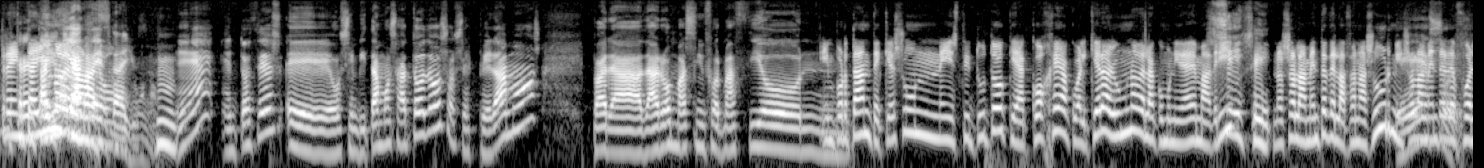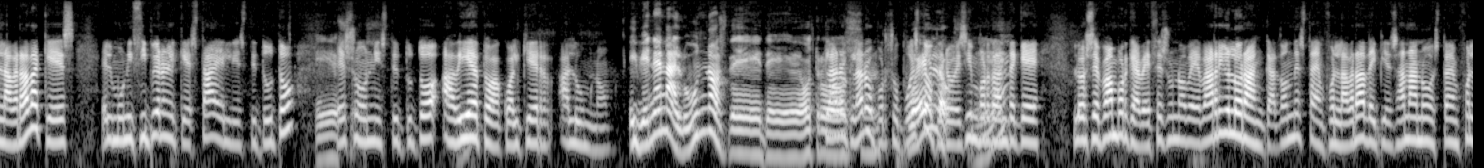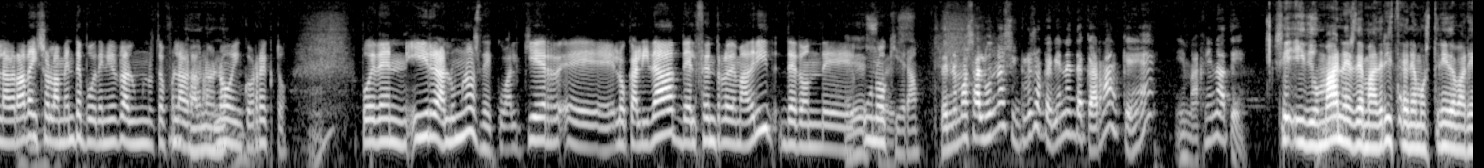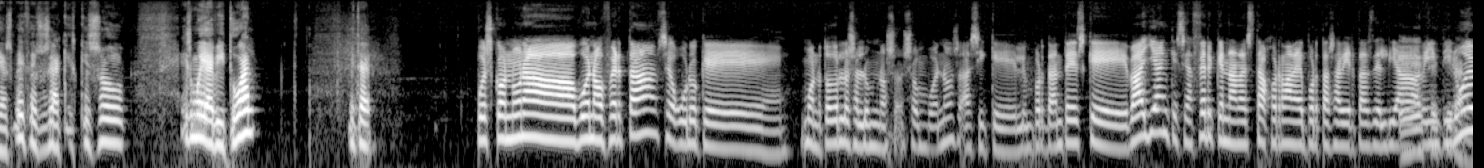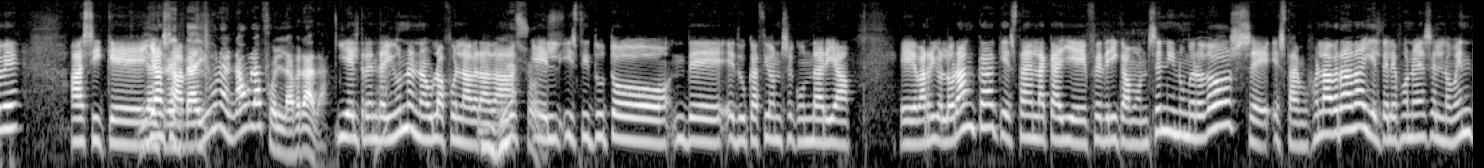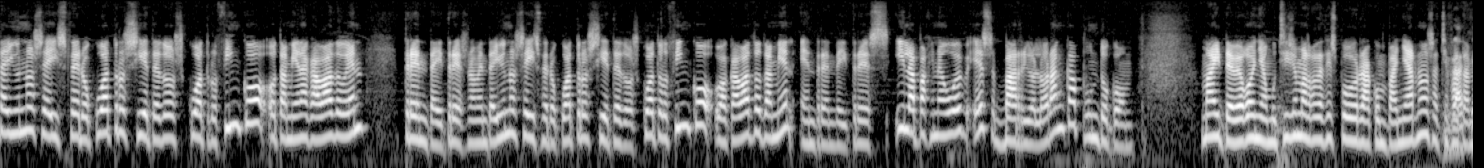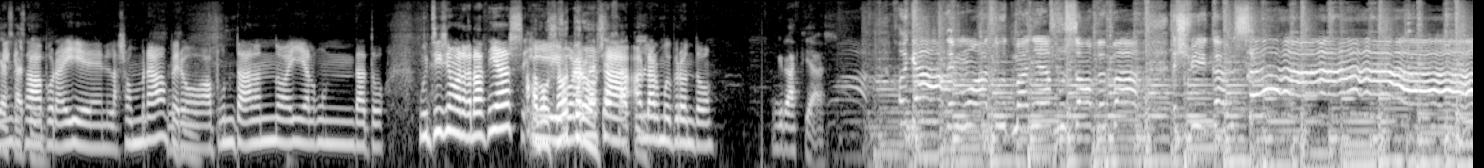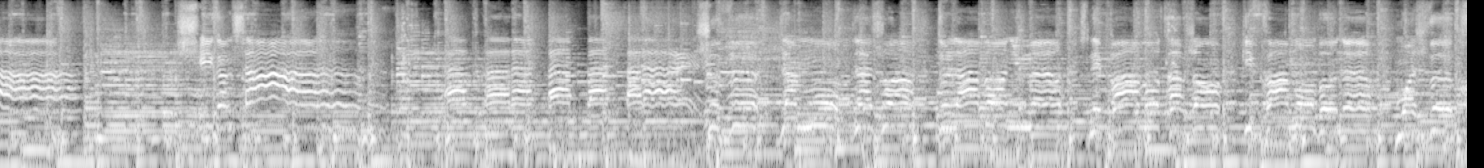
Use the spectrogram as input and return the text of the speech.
31 El de día marzo. 31, Mm. ¿eh? Entonces, eh, os invitamos a todos, os esperamos para daros más información. Importante, que es un instituto que acoge a cualquier alumno de la Comunidad de Madrid. Sí, Sí, No solamente de la zona sur, ni solamente de. Fuenlabrada, que es el municipio en el que está el instituto. Es un instituto abierto a cualquier alumno. Y vienen alumnos de, de otros. Claro, claro, por supuesto, pero es ¿eh? importante que lo sepan porque a veces uno ve Barrio Loranca, ¿dónde está? En Fuenlabrada y piensan, ah, no, está en Fuenlabrada y solamente pueden ir alumnos de Fuenlabrada. no, No, no. incorrecto. Pueden ir alumnos de cualquier eh, localidad del centro de Madrid, de donde Eso uno es. quiera. Tenemos alumnos incluso que vienen de Carranque, ¿eh? Imagínate. sí, y de Humanes de Madrid también hemos tenido varias veces, o sea que es que eso es muy habitual. Pues con una buena oferta, seguro que, bueno, todos los alumnos son- buenos, así que lo importante es que vayan, que se acerquen a esta jornada de puertas abiertas del día Efectivamente. 29, Así que Y ya el saben. 31 en Aula Fuenlabrada. Y el 31 en Aula Fuenlabrada, Eso el es. Instituto de Educación Secundaria eh, Barrio Loranca, que está en la calle Federica Monseni número 2, eh, está en Fuenlabrada y el teléfono es el 91 604 7245 o también acabado en 33, 91 604 7245 o acabado también en 33. Y la página web es barrioloranca.com. Maite, Begoña, muchísimas gracias por acompañarnos. A Chefa Gracias también, que estaba ti. por ahí en la sombra, pero apuntando ahí algún dato. Muchísimas gracias A y vosotros. volvemos a hablar muy pronto. Gracias. Regardez-moi, de toute manière, je vous en veux pas. Je suis comme ça. Je suis comme ça. Je veux de l'amour, de la joie, de la bonne humeur. Ce n'est pas votre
